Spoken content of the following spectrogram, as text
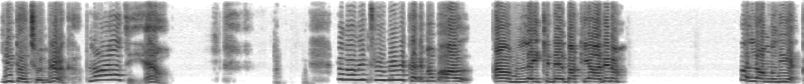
You go to America, bloody hell when I went to America, them have all um, lake in their backyard, you know. A long lake.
